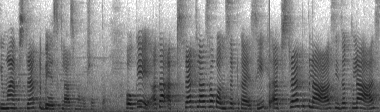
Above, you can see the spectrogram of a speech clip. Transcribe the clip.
किंवा ॲबस्ट्रॅक्ट बेस क्लास म्हणू शकता. ओके आता ॲबस्ट्रॅक्ट क्लास हा कॉन्सेप्ट काय see abstract class is a class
